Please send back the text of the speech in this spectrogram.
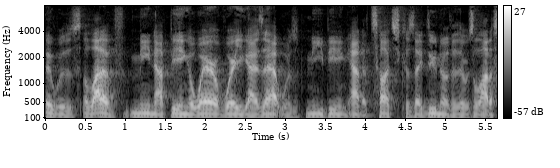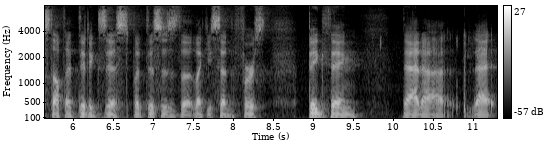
it was a lot of me not being aware of where you guys at was me being out of touch because I do know that there was a lot of stuff that did exist, but this is the like you said the first big thing that uh, that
